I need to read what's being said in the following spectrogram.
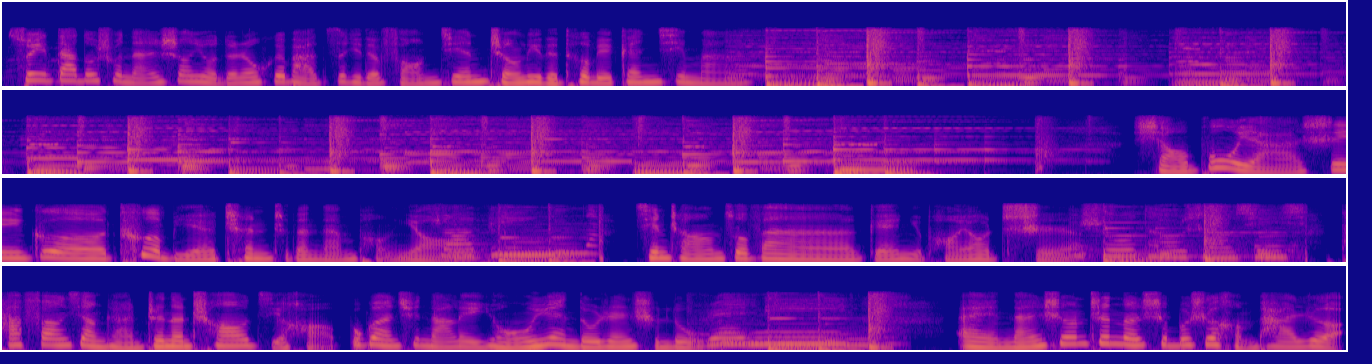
所以大多数男生，有的人会把自己的房间整理的特别干净吗？小布呀，是一个特别称职的男朋友，经常做饭给女朋友吃。他方向感真的超级好，不管去哪里，永远都认识路。哎，男生真的是不是很怕热？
